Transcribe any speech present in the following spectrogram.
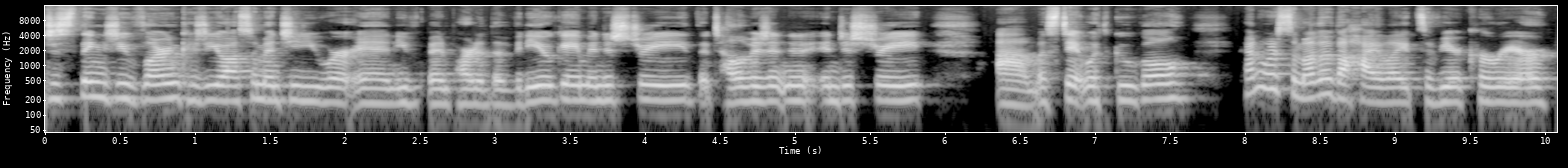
just things you've learned because you also mentioned you were in you've been part of the video game industry the television industry um, a stint with google. Kind of what some other the highlights of your career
